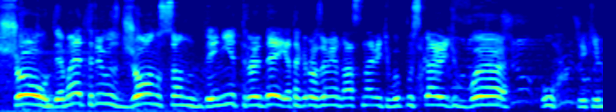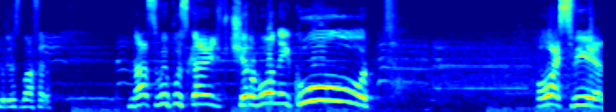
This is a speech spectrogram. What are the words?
Шоу Деметріус Джонсон, Дені 3D. Я так розумію, нас навіть випускають в. Ух, який бризбафер. Нас випускають в червоний кут. Ось він.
